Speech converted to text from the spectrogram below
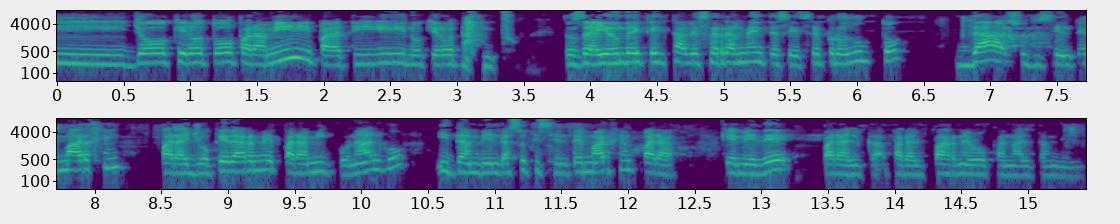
y yo quiero todo para mí y para ti no quiero tanto. Entonces ahí es donde hay que establecer realmente si ese producto da suficiente margen para yo quedarme para mí con algo y también da suficiente margen para que me dé para el, para el partner o canal también.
